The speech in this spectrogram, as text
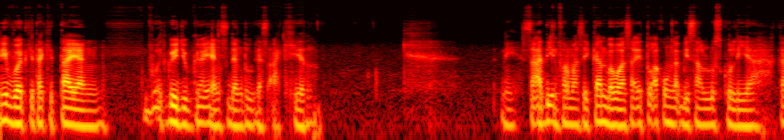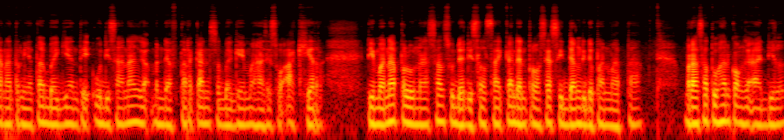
Ini buat kita kita yang buat gue juga yang sedang tugas akhir. Nih saat diinformasikan bahwa saat itu aku nggak bisa lulus kuliah karena ternyata bagian TU di sana nggak mendaftarkan sebagai mahasiswa akhir di mana pelunasan sudah diselesaikan dan proses sidang di depan mata. Merasa Tuhan kok nggak adil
